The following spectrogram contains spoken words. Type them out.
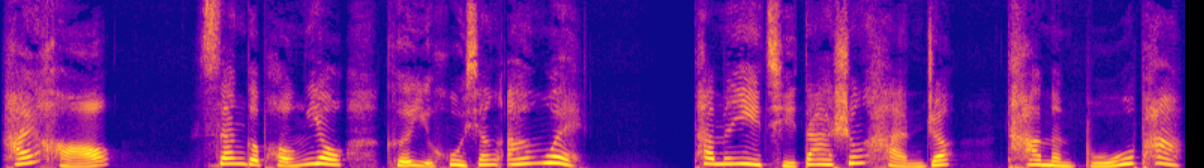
还好，三个朋友可以互相安慰，他们一起大声喊着。他们不怕，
